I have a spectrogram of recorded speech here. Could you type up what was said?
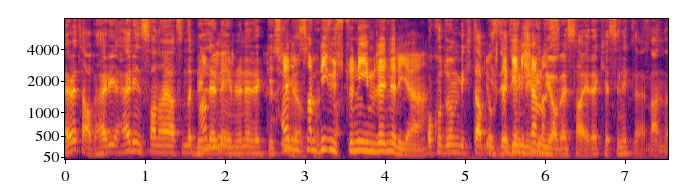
Evet abi her, her insan hayatında birilerine Abi, imrenerek Her geçirmiyor insan bir sonuçta? üstünü imrenir ya. Okuduğum bir kitap, Yoksa izlediğim bir video gelişemezsin. vesaire kesinlikle. Ben de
